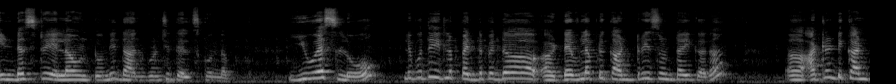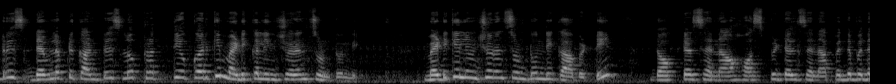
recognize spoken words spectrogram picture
ఇండస్ట్రీ ఎలా ఉంటుంది దాని గురించి తెలుసుకుందాం. యుఎస్లో లో లేకపోతే ఇట్లా పెద్ద పెద్ద డెవలప్డ్ కంట్రీస్ ఉంటాయి కదా. అట్లాంటి కంట్రీస్ డెవలప్డ్ కంట్రీస్లో ప్రతి ఒక్కరికి మెడికల్ ఇన్సూరెన్స్ ఉంటుంది. మెడికల్ ఇన్సూరెన్స్ ఉంటుంది కాబట్టి డాక్టర్స్ అయినా హాస్పిటల్స్ అయినా పెద్ద పెద్ద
